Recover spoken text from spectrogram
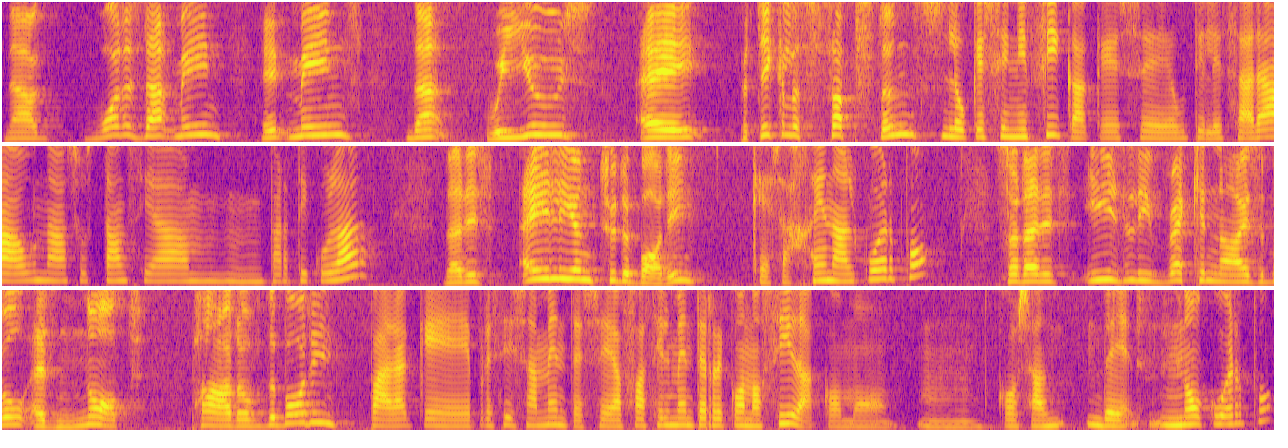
Now, what does that mean? It means that we use a particular substance Lo que significa que se utilizará una sustancia mm, particular that is alien to the body que es ajena al cuerpo so that it's easily recognizable as not part of the body. Para que precisamente sea fácilmente reconocida como mm, cosa de no cuerpo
